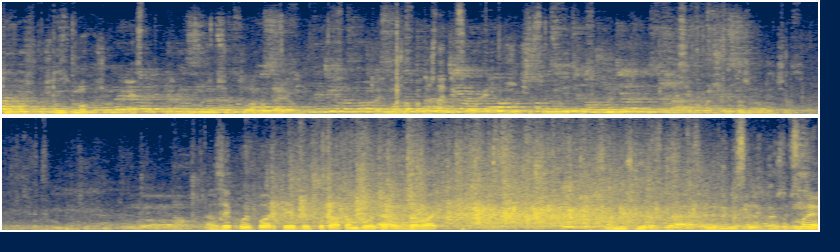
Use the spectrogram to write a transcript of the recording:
Тут, тут много журналистов. Будем сейчас Благодарю. То есть можно подождать и все увидеть. Вы сейчас увидите все. Спасибо большое. Это же будет сейчас. А з якої партії депутатам будете роздавати? Они ж не разбираются. Они выписали каждый Мы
